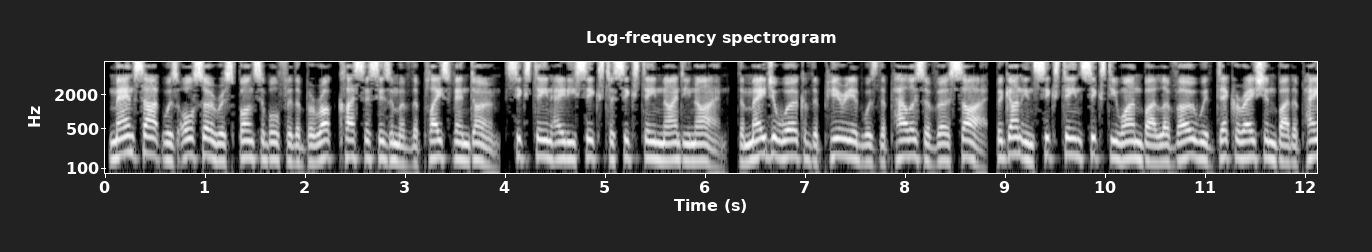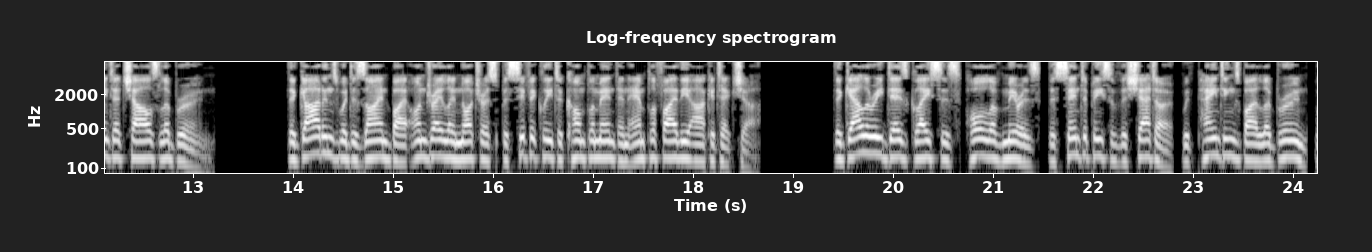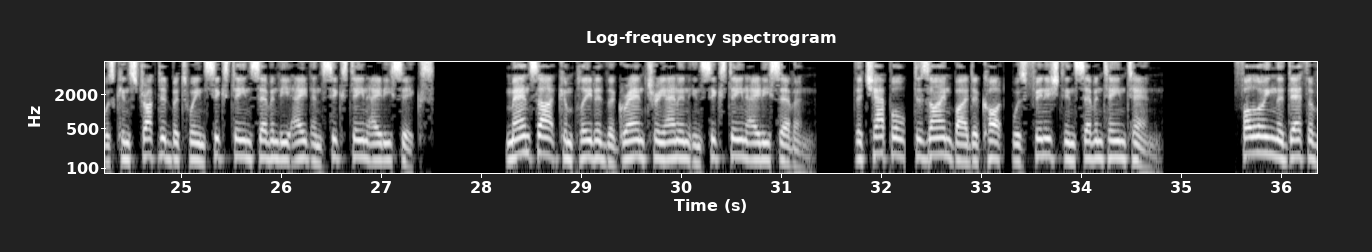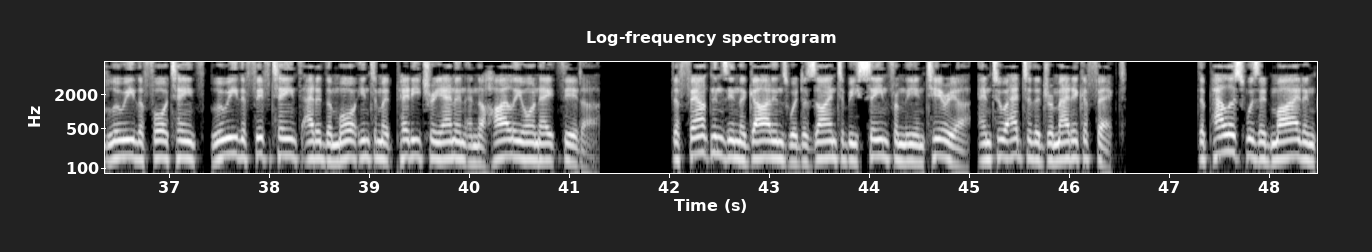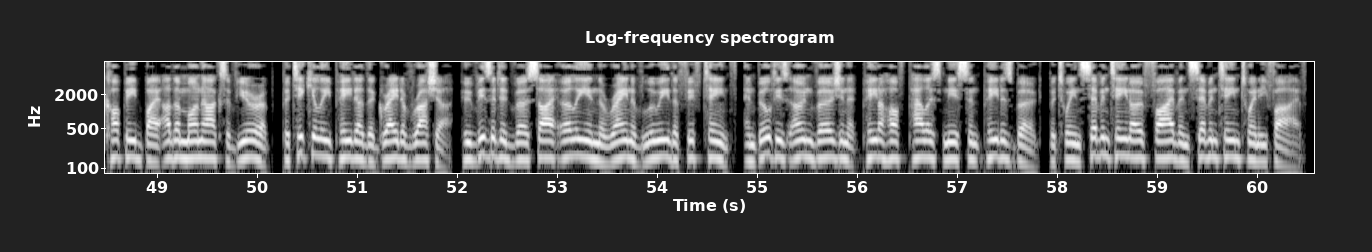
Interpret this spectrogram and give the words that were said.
Mansart was also responsible for the Baroque classicism of the Place Vendôme (1686–1699). The major work of the period was the Palace of Versailles, begun in 1661 by Le Vau with decoration by the painter Charles Le Brun. The gardens were designed by André Le Notre specifically to complement and amplify the architecture. The Galerie des Glaces Hall of Mirrors, the centerpiece of the château, with paintings by Le Brun, was constructed between 1678 and 1686. Mansart completed the Grand Trianon in 1687. The chapel, designed by de Cotte, was finished in 1710. Following the death of Louis XIV, Louis XV added the more intimate Petit Trianon and the highly ornate theatre. The fountains in the gardens were designed to be seen from the interior, and to add to the dramatic effect. The palace was admired and copied by other monarchs of Europe, particularly Peter the Great of Russia, who visited Versailles early in the reign of Louis XV, and built his own version at Peterhof Palace near St. Petersburg, between 1705 and 1725.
